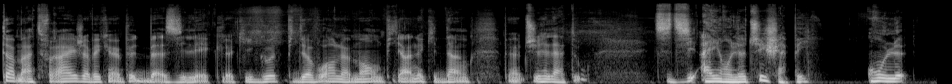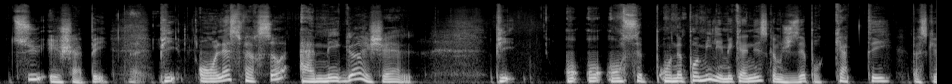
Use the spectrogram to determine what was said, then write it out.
tomates fraîches avec un peu de basilic qui goûte, puis de voir le monde, puis il y en a qui dansent, puis un gelato. Tu te dis, hey, on l'a-tu échappé? On l'a tu échappé? Puis on laisse faire ça à méga échelle. Puis on n'a on, on, pas mis les mécanismes, comme je disais, pour capter, parce que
